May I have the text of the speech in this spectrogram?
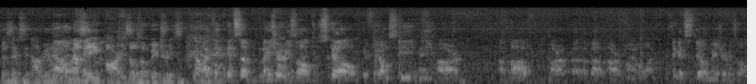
the same scenario? No, Like not think- seeing R is also a victory. No, I think it's a major result. Still, if we don't see any R above our uh, above our point oh one, I think it's still a major result.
